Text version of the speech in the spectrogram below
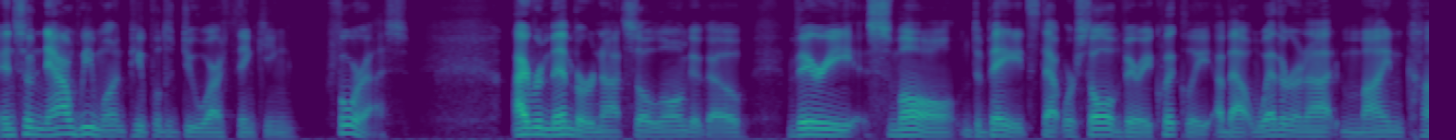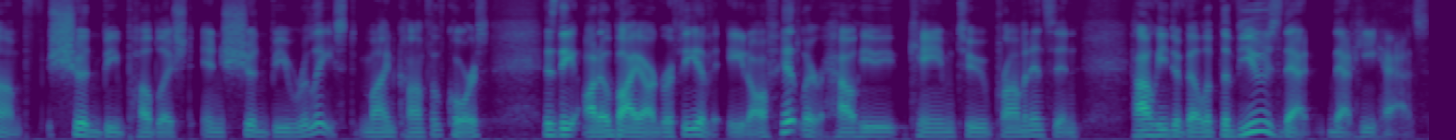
And so now we want people to do our thinking for us. I remember not so long ago very small debates that were solved very quickly about whether or not Mein Kampf should be published and should be released. Mein Kampf, of course, is the autobiography of Adolf Hitler, how he came to prominence and how he developed the views that that he has.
